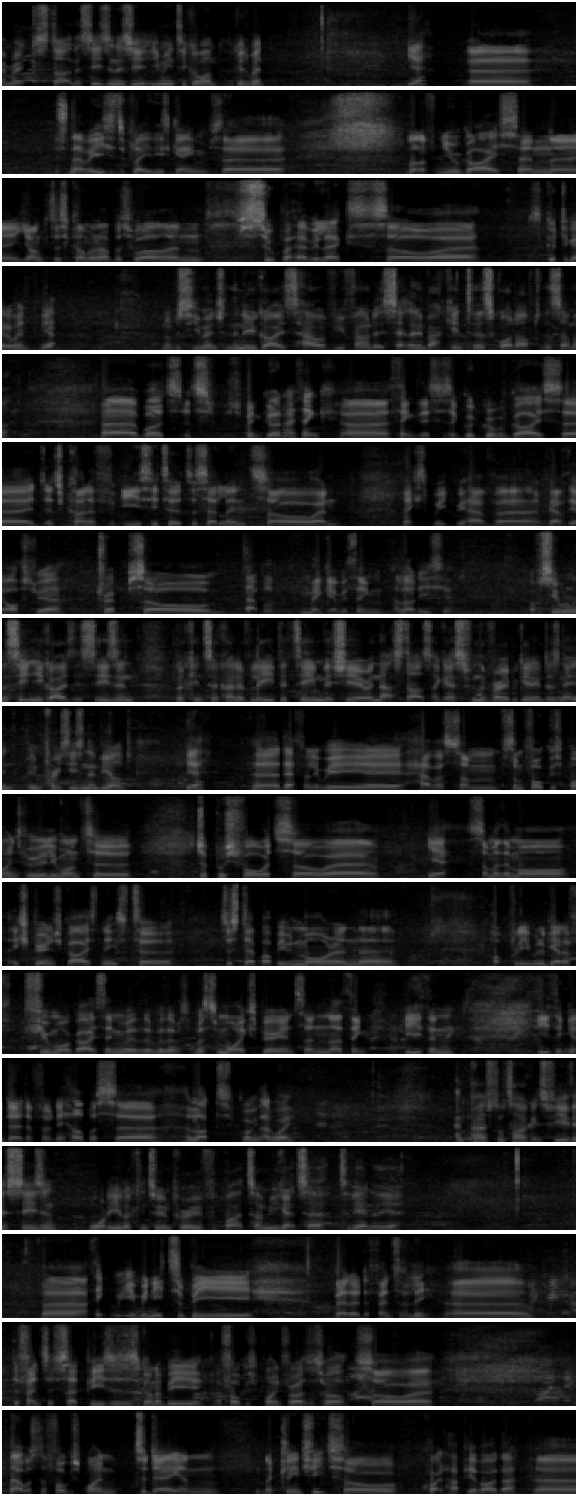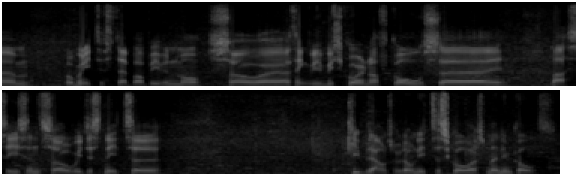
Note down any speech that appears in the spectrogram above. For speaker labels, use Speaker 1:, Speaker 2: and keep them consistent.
Speaker 1: Henrik, starting the season as you, you mean to go on. A good win?
Speaker 2: Yeah, uh, it's never easy to play these games. Uh, a lot of new guys and uh, youngsters coming up as well, and super heavy legs. So uh, it's good to get a win. Yeah.
Speaker 1: And obviously, you mentioned the new guys. How have you found it settling back into the squad after the summer?
Speaker 2: Uh, well, it's, it's, it's been good. I think. Uh, I think this is a good group of guys. Uh, it, it's kind of easy to, to settle in. So and next week we have uh, we have the Austria trip, so that will make everything a lot easier.
Speaker 1: Obviously, one of the senior guys this season, looking to kind of lead the team this year, and that starts, I guess, from the very beginning, doesn't it, in, in pre-season and beyond?
Speaker 2: Yeah, uh, definitely. We uh, have uh, some some focus points we really want to to push forward. So uh, yeah, some of the more experienced guys needs to to step up even more, and uh, hopefully we'll get a few more guys in with with, with some more experience. And I think Ethan Ethan can definitely help us uh, a lot going that way.
Speaker 1: And personal targets for you this season, what are you looking to improve by the time you get to, to the end of the year?
Speaker 2: Uh, I think we, we need to be better defensively. Uh, defensive set pieces is going to be a focus point for us as well. So uh, that was the focus point today and a clean sheet, so quite happy about that. Um, but we need to step up even more. So uh, I think we, we scored enough goals uh, last season, so we just need to keep down so we don't need to score as many goals.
